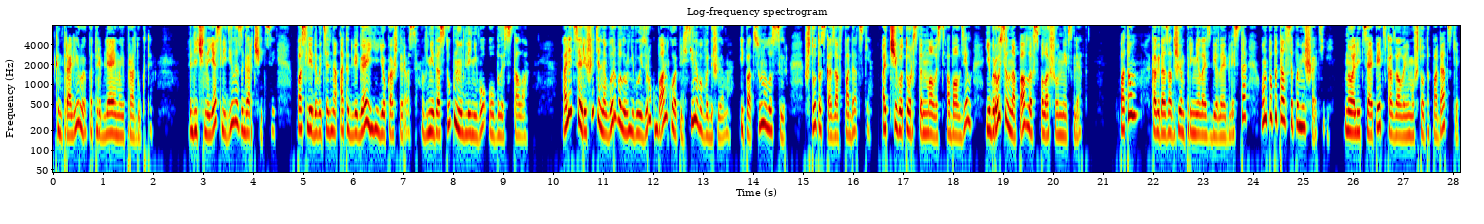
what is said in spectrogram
контролируя потребляемые продукты. Лично я следила за горчицей, последовательно отодвигая ее каждый раз в недоступную для него область стола. Алиция решительно вырвала у него из рук банку апельсинового джема и подсунула сыр, что-то сказав по-датски, отчего Торстен малость обалдел и бросил на Павла всполошенный взгляд. Потом, когда за джем принялась белая глиста, он попытался помешать ей, но Алиция опять сказала ему что-то по-датски,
